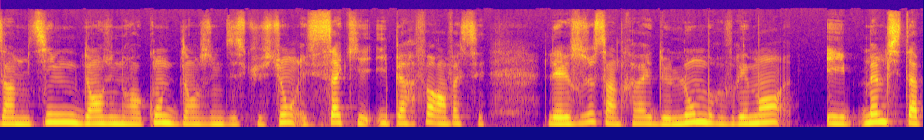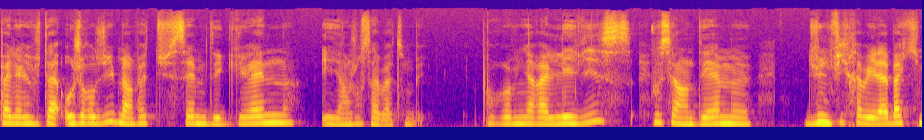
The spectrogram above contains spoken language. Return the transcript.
un meeting, dans une rencontre, dans une discussion, et c'est ça qui est hyper fort. En fait, les réseaux sociaux, c'est un travail de l'ombre, vraiment. Et même si t'as pas les résultats aujourd'hui, ben en fait, tu sèmes des graines, et un jour, ça va tomber. Pour revenir à Levis, c'est un DM d'une fille qui travaillait là-bas qui,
